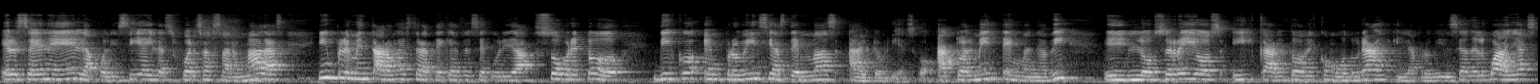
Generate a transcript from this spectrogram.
el CNE, la policía y las Fuerzas Armadas implementaron estrategias de seguridad, sobre todo, dijo, en provincias de más alto riesgo. Actualmente en Manabí, y los ríos y cantones como Durán y la provincia del Guayas,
